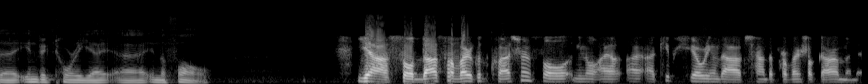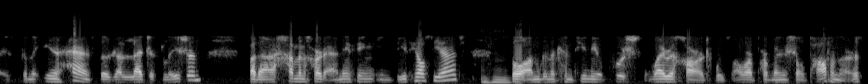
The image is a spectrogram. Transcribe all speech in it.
uh, in Victoria uh, in the fall. Yeah, so that's a very good question. So, you know, I, I, keep hearing that the provincial government is going to enhance the legislation, but I haven't heard anything in details yet. Mm-hmm. So I'm going to continue to push very hard with our provincial partners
